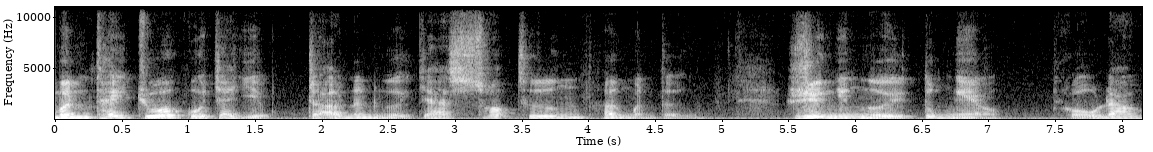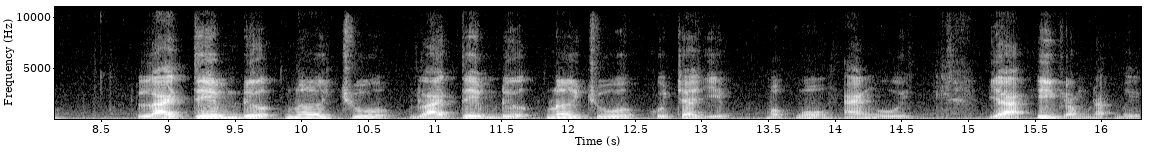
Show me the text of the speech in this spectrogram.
Mình thấy Chúa của cha Diệp trở nên người cha xót thương hơn mình tưởng. Riêng những người túng nghèo, khổ đau, lại tìm được nơi Chúa, lại tìm được nơi Chúa của cha Diệp một nguồn an ủi và hy vọng đặc biệt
